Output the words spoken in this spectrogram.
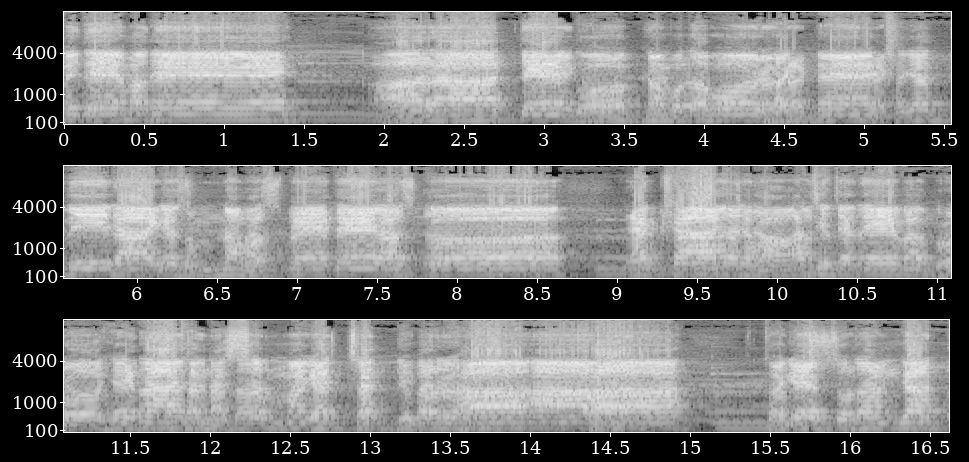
विधेमदे आरात्ते गोघ्नमुतपोषग्ने क्षयद्वीराय सुम्नमस्मेते अस्तु रक्षा च देव ब्रोह्यता च नः शर्म यच्छद्विबर्हाः। त्वये सुतम् गर्त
